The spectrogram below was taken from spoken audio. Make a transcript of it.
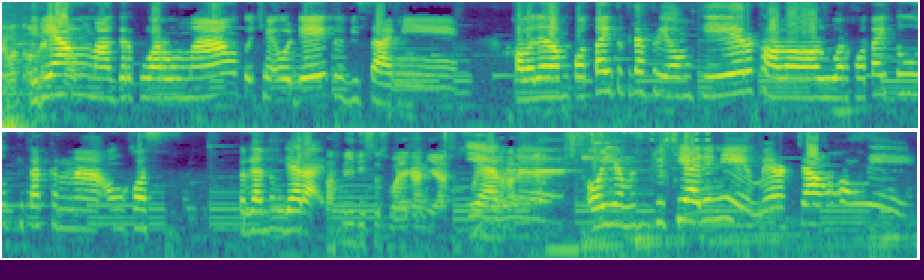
Lewat Jadi yang mager keluar rumah untuk COD itu bisa nih. Kalau dalam kota itu kita free ongkir, kalau luar kota itu kita kena ongkos tergantung jarak. Tapi disesuaikan ya. Iya ya. benar. Oh iya mesin cuci ada nih, merek Changhong nih.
